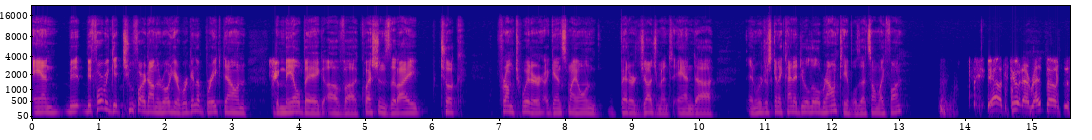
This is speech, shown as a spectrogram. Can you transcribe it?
And be- before we get too far down the road here, we're gonna break down the mailbag of uh, questions that I took from Twitter against my own better judgment, and uh, and we're just gonna kind of do a little roundtable. Does that sound like fun? Yeah, let's do it. I read those this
